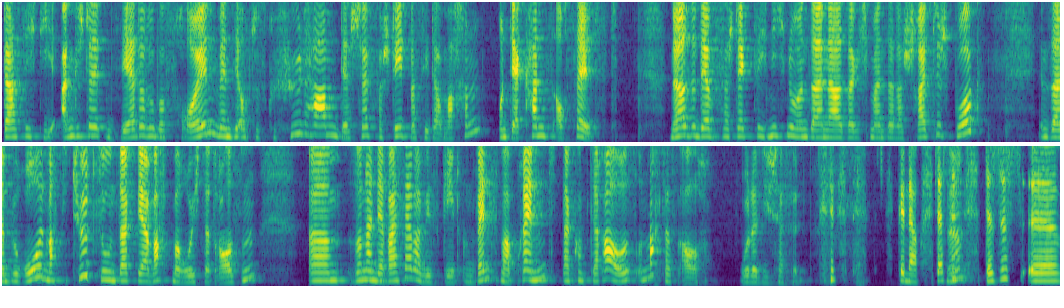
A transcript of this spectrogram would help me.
dass sich die Angestellten sehr darüber freuen, wenn sie auch das Gefühl haben, der Chef versteht, was sie da machen und der kann es auch selbst. Ne, also der versteckt sich nicht nur in seiner, sag ich mal, in seiner Schreibtischburg, in seinem Büro und macht die Tür zu und sagt, ja, macht mal ruhig da draußen, ähm, sondern der weiß selber, wie es geht. Und wenn es mal brennt, dann kommt der raus und macht das auch. Oder die Chefin. Genau, das ja? ist, das ist, äh,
